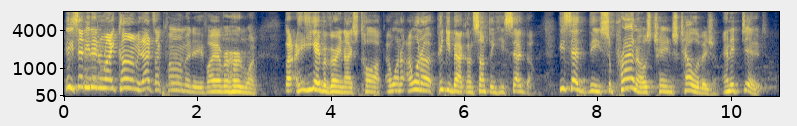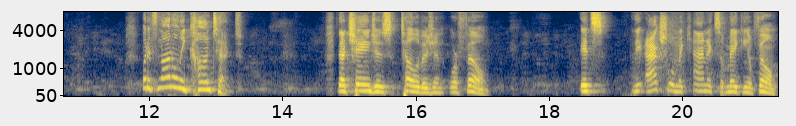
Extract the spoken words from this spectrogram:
He said he didn't write comedy. That's a comedy if I ever heard one. But he gave a very nice talk. I want to I want to piggyback on something he said though. He said The Sopranos changed television, and it did. But it's not only content that changes television or film, it's the actual mechanics of making a film.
